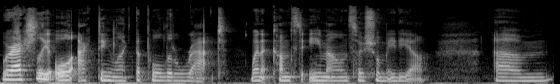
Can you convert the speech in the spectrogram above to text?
We're actually all acting like the poor little rat when it comes to email and social media. Um,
